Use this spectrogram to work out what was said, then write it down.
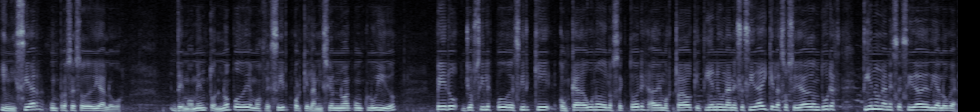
iniciar un proceso de diálogo. De momento no podemos decir, porque la misión no ha concluido, pero yo sí les puedo decir que con cada uno de los sectores ha demostrado que tiene una necesidad y que la sociedad de Honduras tiene una necesidad de dialogar.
